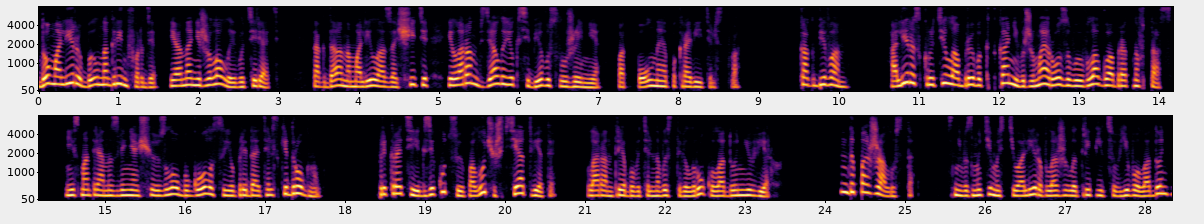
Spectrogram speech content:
Дом Алиры был на Гринфорде, и она не желала его терять. Тогда она молила о защите, и Лоран взял ее к себе в услужение, под полное покровительство. «Как Биван». Алира скрутила обрывок ткани, выжимая розовую влагу обратно в таз. Несмотря на звенящую злобу, голос ее предательски дрогнул. «Прекрати экзекуцию, получишь все ответы». Лоран требовательно выставил руку ладонью вверх. «Да пожалуйста». С невозмутимостью Алира вложила трепицу в его ладонь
